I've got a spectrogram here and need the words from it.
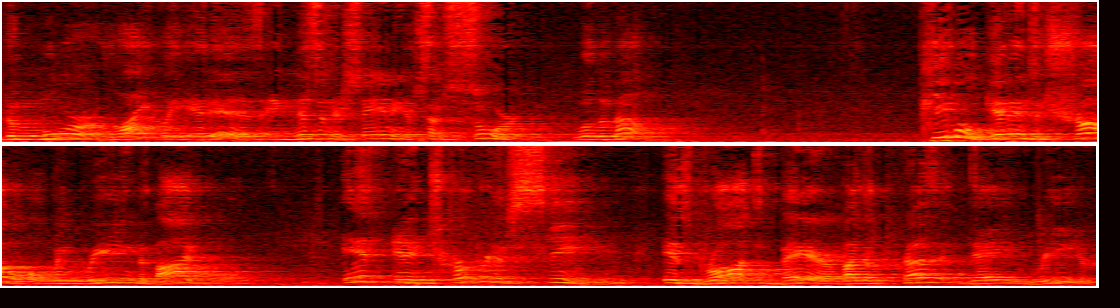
the more likely it is a misunderstanding of some sort will develop. People get into trouble when reading the Bible if an interpretive scheme is brought to bear by the present day reader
